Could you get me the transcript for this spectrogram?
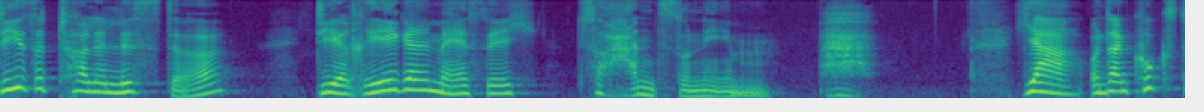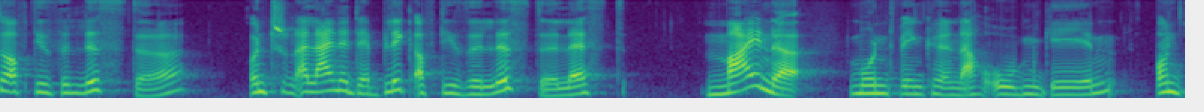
diese tolle Liste dir regelmäßig zur Hand zu nehmen. Ja, und dann guckst du auf diese Liste und schon alleine der Blick auf diese Liste lässt meine Mundwinkel nach oben gehen und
